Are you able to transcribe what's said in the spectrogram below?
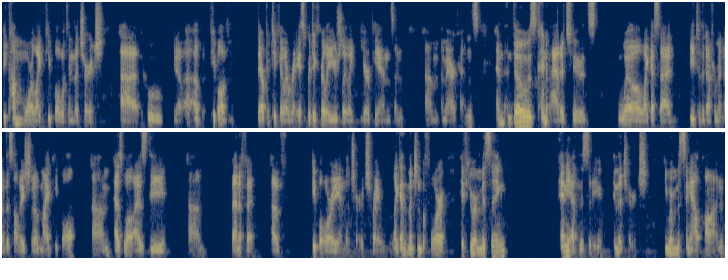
become more like people within the church uh, who, you know, of people of their particular race, particularly usually like Europeans and um, Americans. And, and, those kind of attitudes will, like I said, be to the detriment of the salvation of my people, um, as well as the um, benefit of people already in the church, right? Like I mentioned before, if you are missing any ethnicity in the church, you are missing out on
